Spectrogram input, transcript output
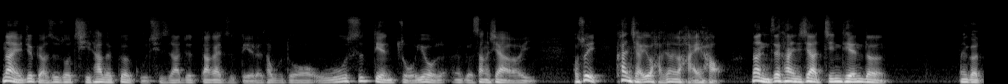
那也就表示说其他的个股其实它就大概只跌了差不多五十点左右的那个上下而已，所以看起来又好像又还好。那你再看一下今天的那个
